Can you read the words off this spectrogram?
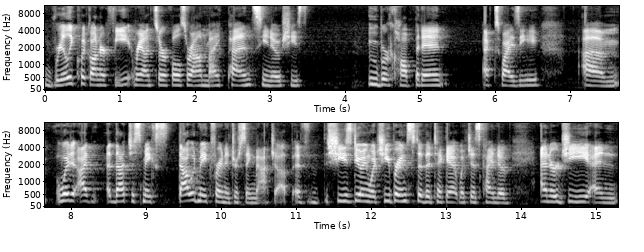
really quick on her feet, ran circles around Mike Pence. You know, she's uber competent, XYZ. Um, would I, that just makes that would make for an interesting matchup if she's doing what she brings to the ticket, which is kind of energy and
